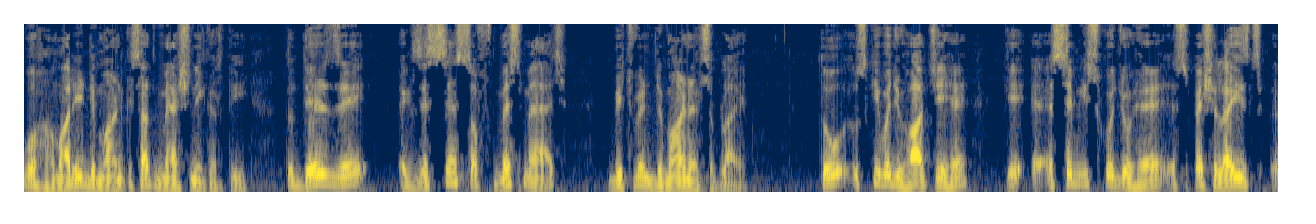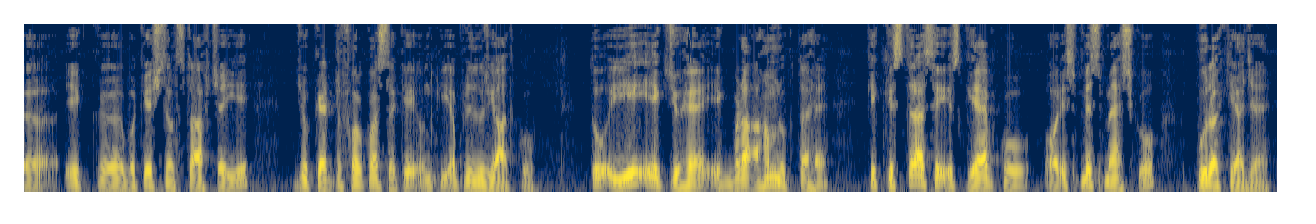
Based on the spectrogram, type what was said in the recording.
وہ ہماری ڈیمانڈ کے ساتھ میچ نہیں کرتی۔ تو there is a existence of mismatch between demand and supply تو اس کی وجوہات یہ ہے کہ ایس ایم ایز کو جو ہے اسپیشلائزڈ ایک ووکیشنل اسٹاف چاہیے، جو کیٹر فار کر سکے ان کی اپنی ضروریات کو۔ تو یہ ایک جو ہے، ایک بڑا اہم نقطہ ہے کہ کس طرح سے اس گیپ کو اور اس مس میچ کو پورا کیا جائے۔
